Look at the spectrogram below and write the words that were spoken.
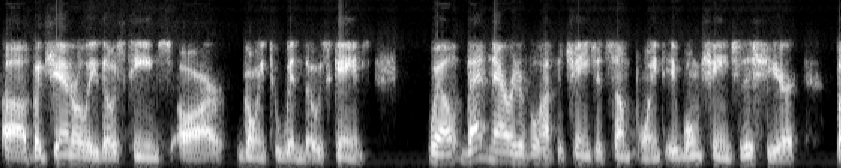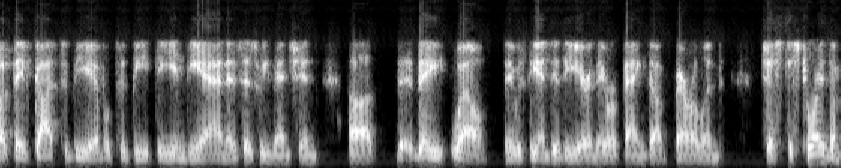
Uh, but generally, those teams are going to win those games. Well, that narrative will have to change at some point. It won't change this year, but they've got to be able to beat the Indianas, as we mentioned. Uh, they, well, it was the end of the year and they were banged up. Maryland just destroyed them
